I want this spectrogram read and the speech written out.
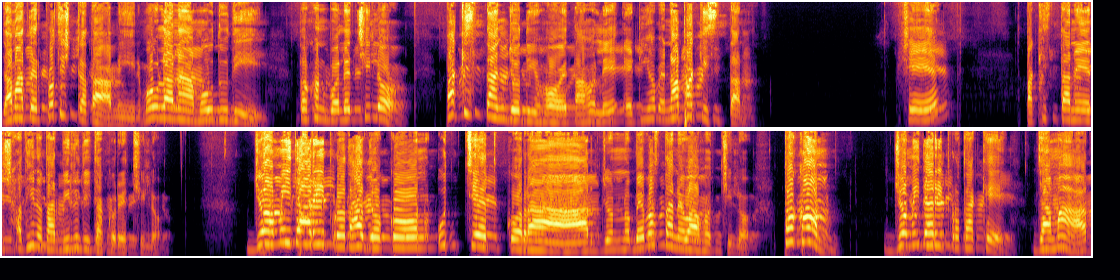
জামাতের প্রতিষ্ঠাতা আমির, মৌলানা মৌদুদি তখন বলেছিল, পাকিস্তান যদি হয় তাহলে এটি হবে না পাকিস্তান সে পাকিস্তানের স্বাধীনতার বিরোধিতা করেছিল। জমিদারি প্রথা যখন উচ্ছেদ করার জন্য ব্যবস্থা নেওয়া হচ্ছিল। তখন জমিদারি প্রথাকে জামাত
